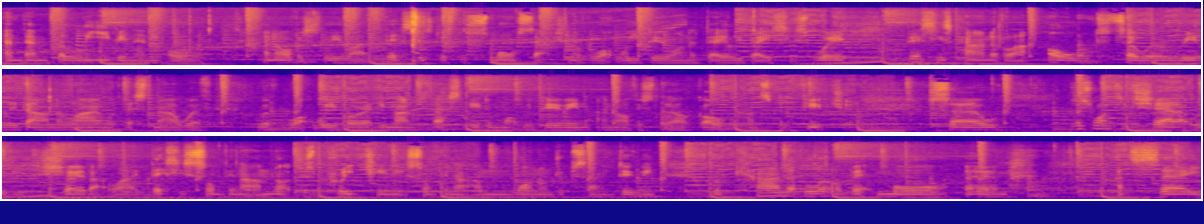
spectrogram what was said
and then believing in it all. And obviously like this is just a small section of what we do on a daily basis. We this is kind of like old so we're really down the line with this now with with what we've already manifested and what we're doing and obviously our goal plans for the future. So I just wanted to share that with you to show that like this is something that I'm not just preaching it's something that I'm 100% doing. We're kind of a little bit more um, I'd say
